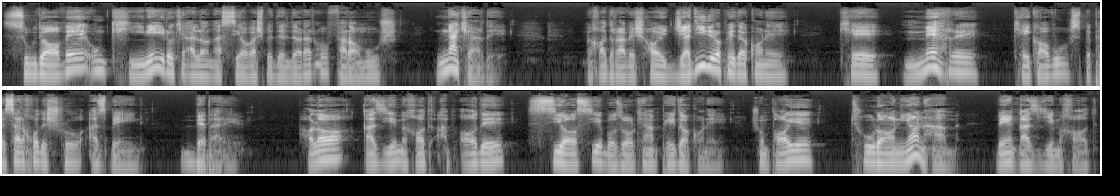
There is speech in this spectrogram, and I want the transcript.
سوداوه اون کینه ای رو که الان از سیاوش به دل داره رو فراموش نکرده. می‌خواد روش های جدیدی رو پیدا کنه که مهر کیکاووس به پسر خودش رو از بین ببره. حالا قضیه می‌خواد ابعاد سیاسی بزرگ هم پیدا کنه چون پای تورانیان هم به این قضیه می‌خواد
